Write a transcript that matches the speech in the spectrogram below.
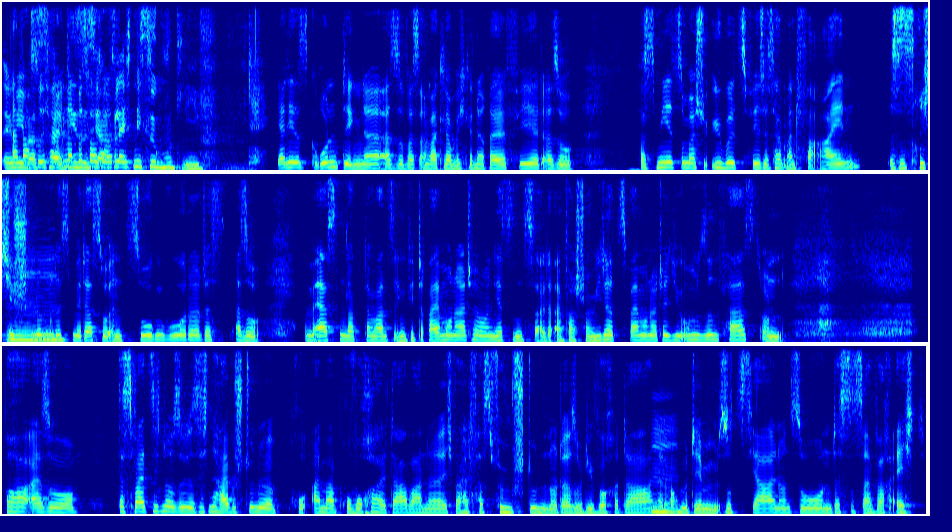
irgendwie, was so, halt dieses Jahr vielleicht nicht so gut lief. Ja, dieses Grundding, ne? Also was einfach, glaube ich, generell fehlt. Also was mir zum Beispiel übelst fehlt, ist halt mein Verein. Das ist richtig mhm. schlimm, dass mir das so entzogen wurde. Das, also im ersten Lockdown waren es irgendwie drei Monate und jetzt sind es halt einfach schon wieder zwei Monate, die um sind fast. Und Boah, also das war jetzt nicht nur so, dass ich eine halbe Stunde pro, einmal pro Woche halt da war. Ne? Ich war halt fast fünf Stunden oder so die Woche da, mhm. halt auch mit dem Sozialen und so. Und das ist einfach echt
